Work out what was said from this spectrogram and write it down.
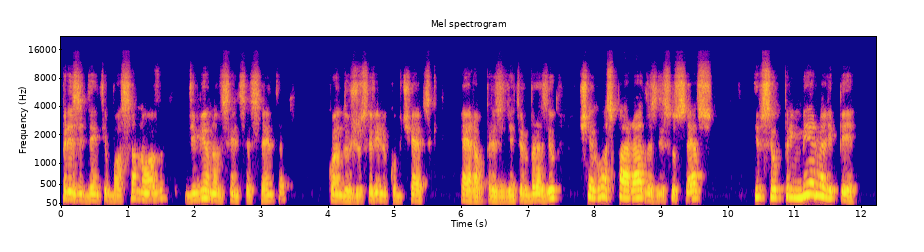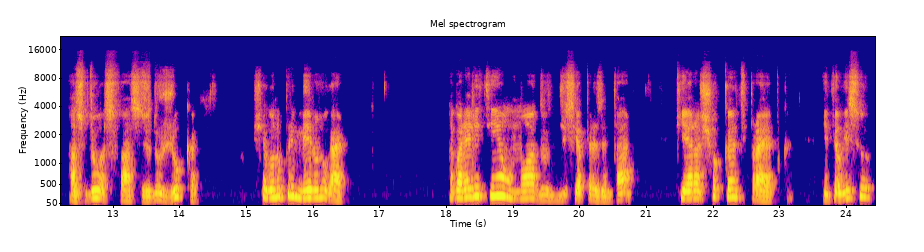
Presidente Bossa Nova, de 1960, quando Juscelino Kubitschek era o presidente do Brasil, chegou às paradas de sucesso e o seu primeiro LP, As Duas Faces do Juca, chegou no primeiro lugar. Agora, ele tinha um modo de se apresentar que era chocante para a época. Então, isso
